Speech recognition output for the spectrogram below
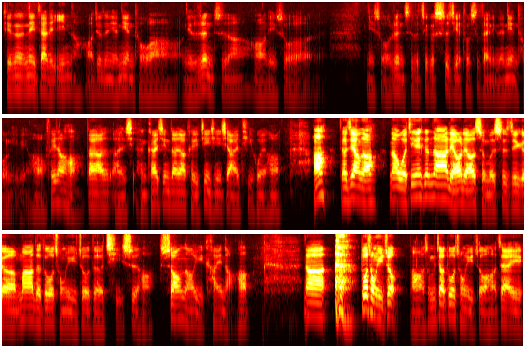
其实内在的音啊，就是你的念头啊，你的认知啊，啊，你所你所认知的这个世界都是在你的念头里面哈，非常好，大家很很开心，大家可以静心下来体会哈。好，就这样的啊。那我今天跟大家聊聊什么是这个妈的多重宇宙的启示哈，烧脑与开脑哈。那 多重宇宙啊，什么叫多重宇宙哈？在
